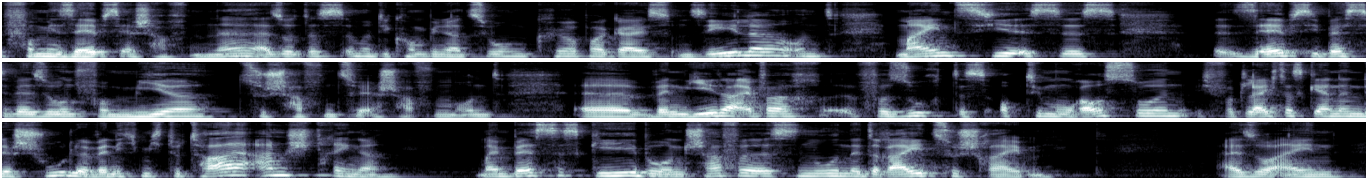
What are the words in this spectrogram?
von mir selbst erschaffen. Ne? Also das ist immer die Kombination Körper, Geist und Seele. Und mein Ziel ist es, selbst die beste Version von mir zu schaffen, zu erschaffen. Und äh, wenn jeder einfach versucht, das Optimum rauszuholen, ich vergleiche das gerne in der Schule, wenn ich mich total anstrenge, mein Bestes gebe und schaffe es nur eine 3 zu schreiben, also ein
